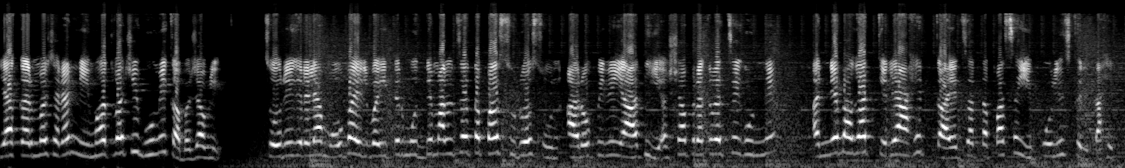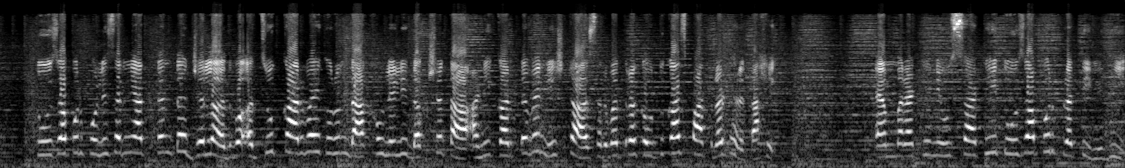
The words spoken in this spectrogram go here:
या कर्मचाऱ्यांनी महत्वाची भूमिका बजावली. चोरी गेलेल्या मोबाईल व इतर मुद्देमालाचा तपास सुरू असून आरोपीने याआधी अशा प्रकारचे गुन्हे अन्य भागात केले आहेत का याचा तपासही पोलीस करीत आहेत. तुळजापूर पोलिसांनी अत्यंत जलद व अचूक कारवाई करून दाखवलेली दक्षता आणि कर्तव्यनिष्ठा सर्वत्र कौतुकास पात्र ठरत आहे. एम मराठी न्यूजसाठी तुळजापूर प्रतिनिधी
